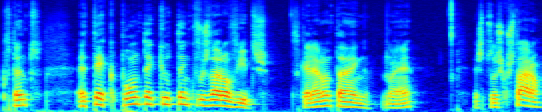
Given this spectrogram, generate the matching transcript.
Portanto, até que ponto é que eu tenho que vos dar ouvidos? Se calhar não tenho, não é? As pessoas gostaram.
